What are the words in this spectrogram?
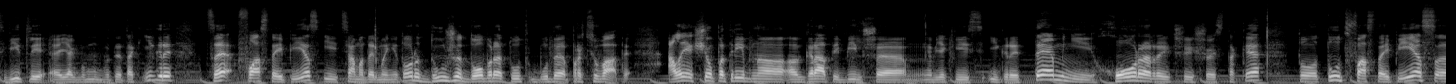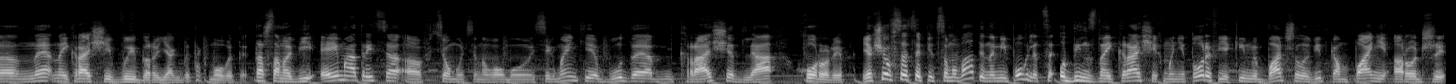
світлі, е, як би мовити, так ігри. Це Fast IPS, і ця модель монітору дуже добре тут буде працювати. Але якщо потрібно е, грати більше в якісь ігри темні, хорори чи щось таке, то тут Fast IPS е, не найкращий вибір, як би так мовити. Та ж сама VA матриця в цьому ціновому сегменті буде краще для хорорів. Якщо все це підсумувати, на мій погляд, це один з найкращих моніторів, який ми бачили від компанії ROG.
